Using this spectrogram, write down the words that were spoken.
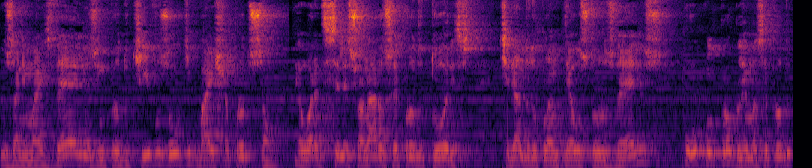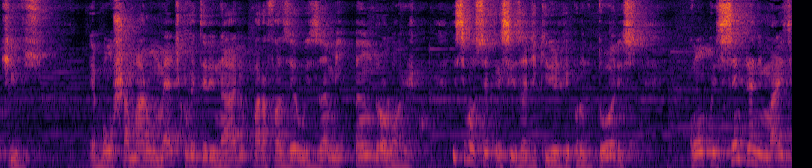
os animais velhos, improdutivos ou de baixa produção. É hora de selecionar os reprodutores, tirando do plantel os touros velhos ou com problemas reprodutivos. É bom chamar um médico veterinário para fazer o exame andrológico. E se você precisa adquirir reprodutores, compre sempre animais de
